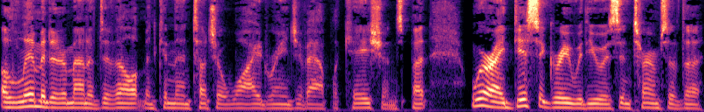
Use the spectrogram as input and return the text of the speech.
a limited amount of development can then touch a wide range of applications. But where I disagree with you is in terms of the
